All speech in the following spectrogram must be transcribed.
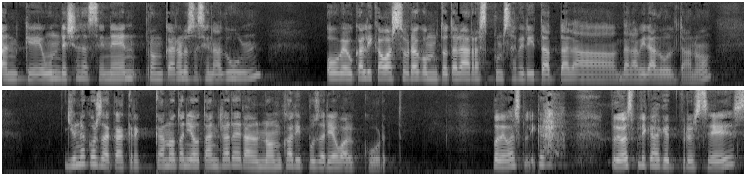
en què un deixa de ser nen però encara no se sent adult o veu que li cau a sobre com tota la responsabilitat de la, de la vida adulta, no? I una cosa que crec que no teníeu tan clara era el nom que li posaríeu al curt. Podeu explicar, podeu explicar aquest procés?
